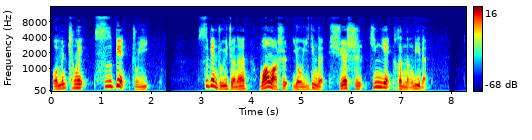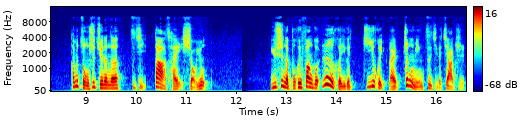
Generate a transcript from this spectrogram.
我们称为思辨主义。思辨主义者呢，往往是有一定的学识经验和能力的，他们总是觉得呢自己大材小用，于是呢不会放过任何一个机会来证明自己的价值。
